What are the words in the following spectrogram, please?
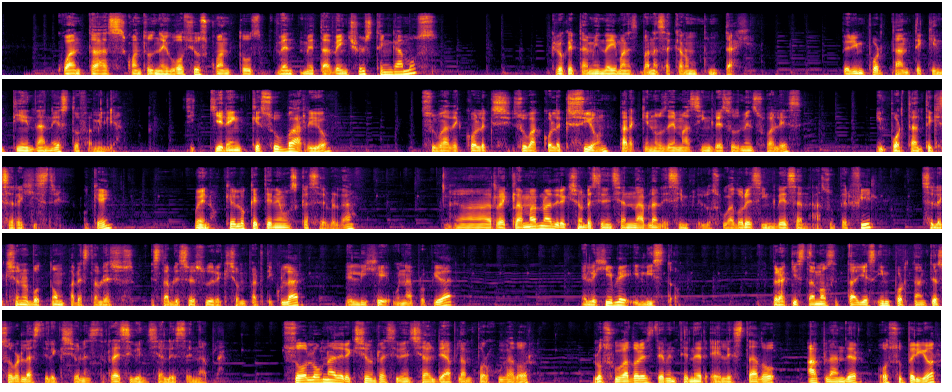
cuántas, cuántos negocios, cuántos meta ventures tengamos. Creo que también de ahí van, van a sacar un puntaje. Pero importante que entiendan esto familia. Si quieren que su barrio suba, de colección, suba colección para que nos dé más ingresos mensuales, importante que se registren, ¿ok? Bueno, ¿qué es lo que tenemos que hacer, verdad? Ah, reclamar una dirección residencial Nabland es simple. Los jugadores ingresan a su perfil, selecciona el botón para establecer, establecer su dirección particular, elige una propiedad elegible y listo. Pero aquí están los detalles importantes sobre las direcciones residenciales en Aplan. Solo una dirección residencial de Aplan por jugador los jugadores deben tener el estado Uplander o superior.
